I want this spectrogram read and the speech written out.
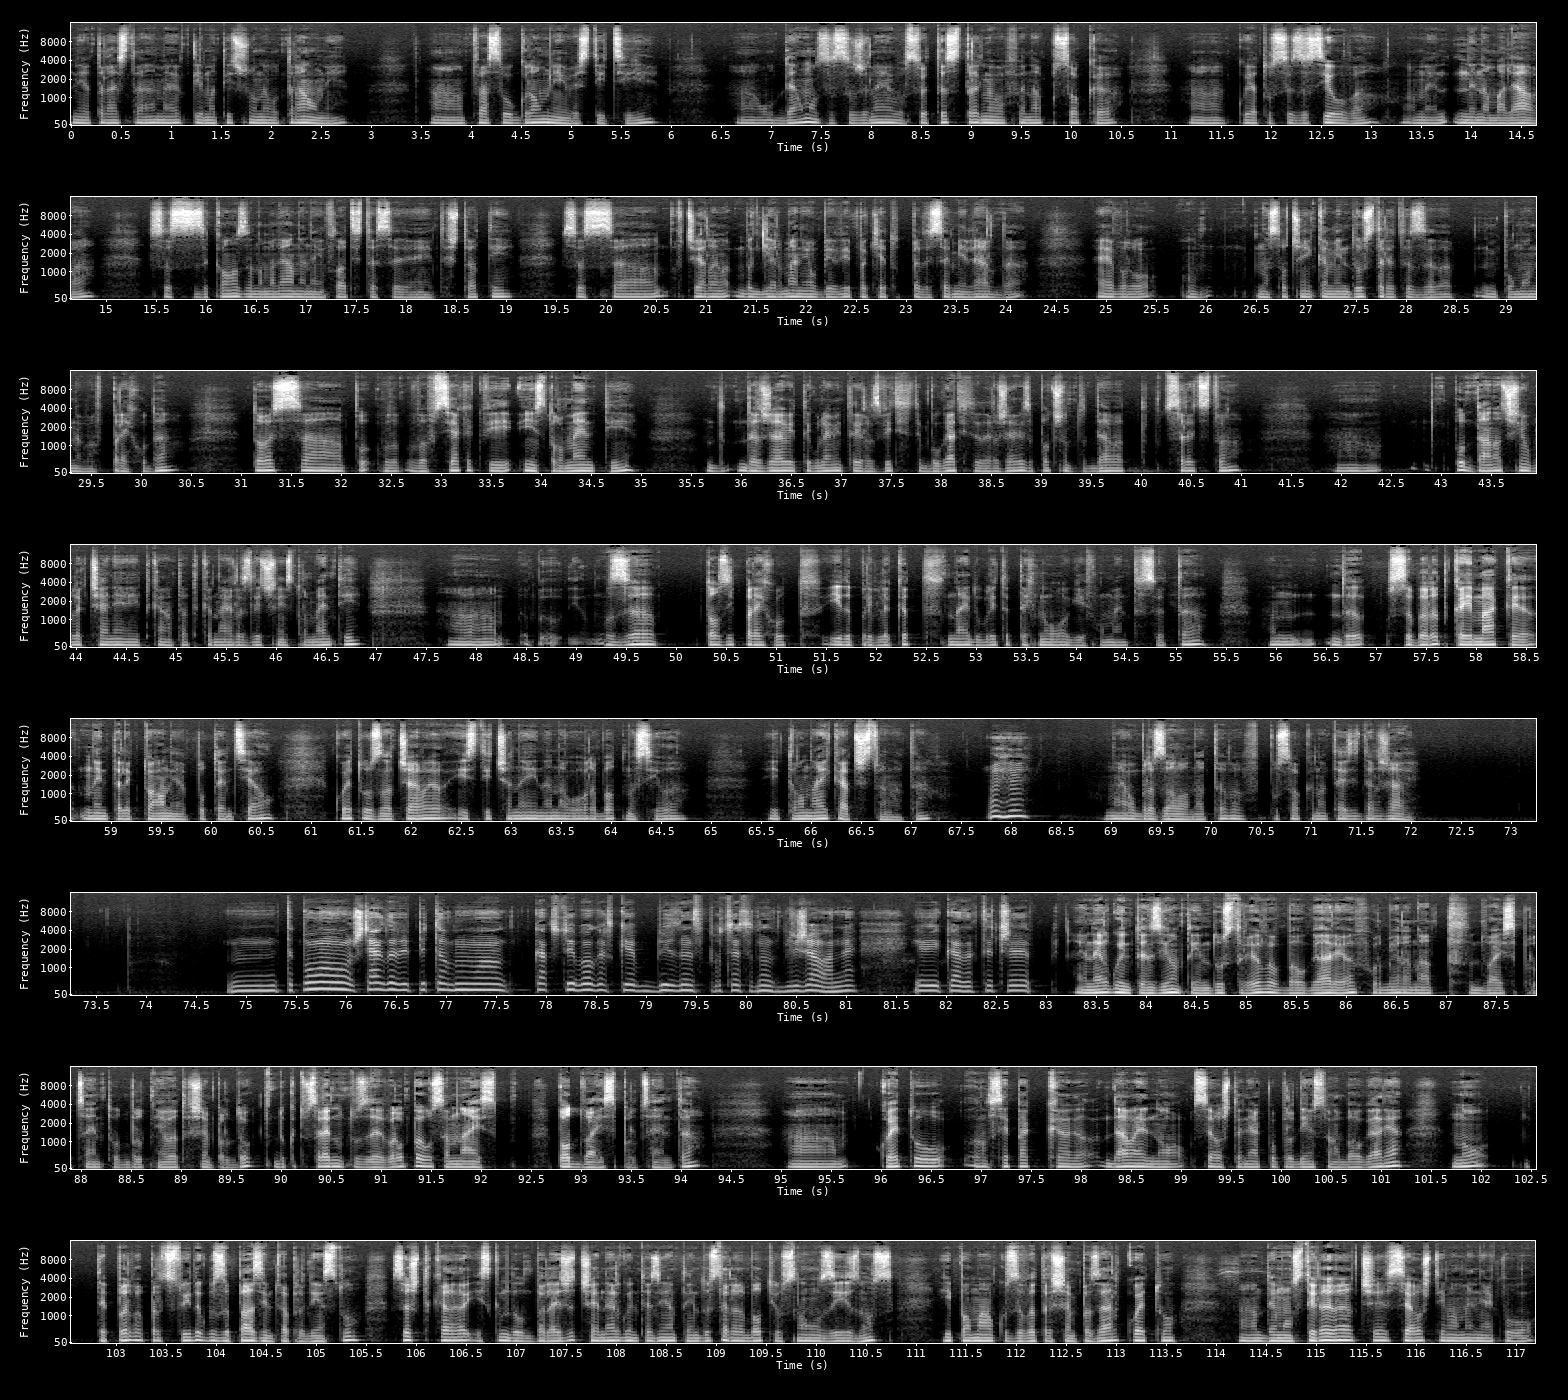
Ние трябва да ставаме климатично неутрални а, това са огромни инвестиции. А, отделно, за съжаление, в света се тръгна в една посока, а, която се засилва, не, не намалява, с закона за намаляване на инфлацията в Съединените щати. С, а, вчера Германия обяви пакет от 50 милиарда евро насочени към индустрията, за да ми помогне в прехода. Тоест, а, по, в, във всякакви инструменти държавите, големите, развитите, богатите държави започнат да дават средства под данъчни облегчения и така нататък, най-различни инструменти а, за този преход и да привлекат най-добрите технологии в момента в света, да съберат каймака на интелектуалния потенциал, което означава изтичане и на много работна сила и то най-качествената, mm-hmm. най-образованата в посока на тези държави. Тако щях да ви питам как стои българския бизнес в процеса на сближаване? И ви казахте, че Енергоинтензивната индустрия в България формира над 20% от брутния вътрешен продукт, докато средното за Европа е 18, под 20%, а, което все пак дава едно все още някакво предимство на България, но те първа предстои да го запазим това предимство. Също така искам да отбележа, че енергоинтензивната индустрия работи основно за износ и по-малко за вътрешен пазар, което а, демонстрира, че все още имаме някакво,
